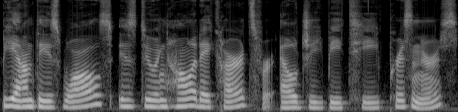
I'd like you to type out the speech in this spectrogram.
Beyond These Walls is doing holiday cards for LGBT prisoners.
